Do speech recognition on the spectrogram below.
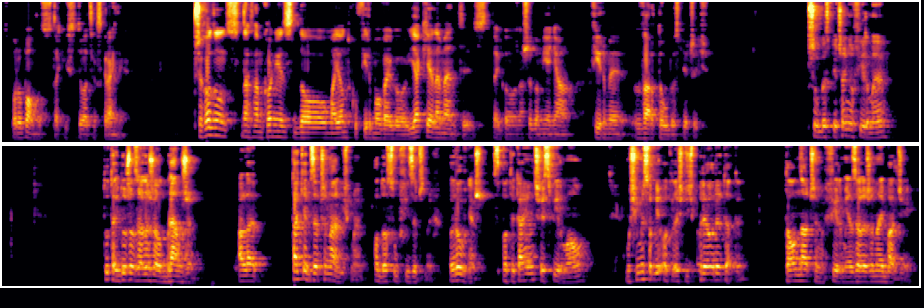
sporo pomóc w takich sytuacjach skrajnych. Przechodząc na sam koniec do majątku firmowego, jakie elementy z tego naszego mienia firmy warto ubezpieczyć? Przy ubezpieczeniu firmy tutaj dużo zależy od branży, ale tak jak zaczynaliśmy od osób fizycznych, również spotykając się z firmą, musimy sobie określić priorytety. To, na czym w firmie zależy najbardziej.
